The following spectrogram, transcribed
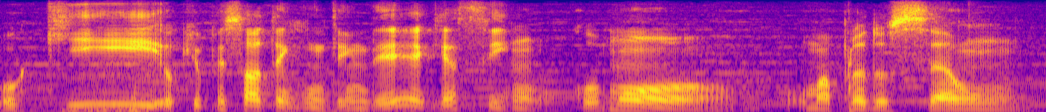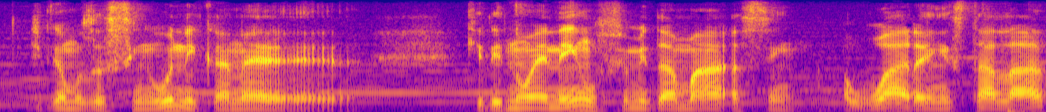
O que, o que o pessoal tem que entender é que, assim, como uma produção, digamos assim, única, né? Que ele não é nem um filme da Marvel, assim, o Aranha está lá,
